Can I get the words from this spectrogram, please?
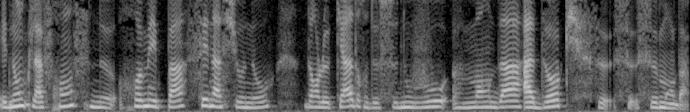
et donc la France ne remet pas ses nationaux dans le cadre de ce nouveau euh, mandat ad hoc, ce mandat.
